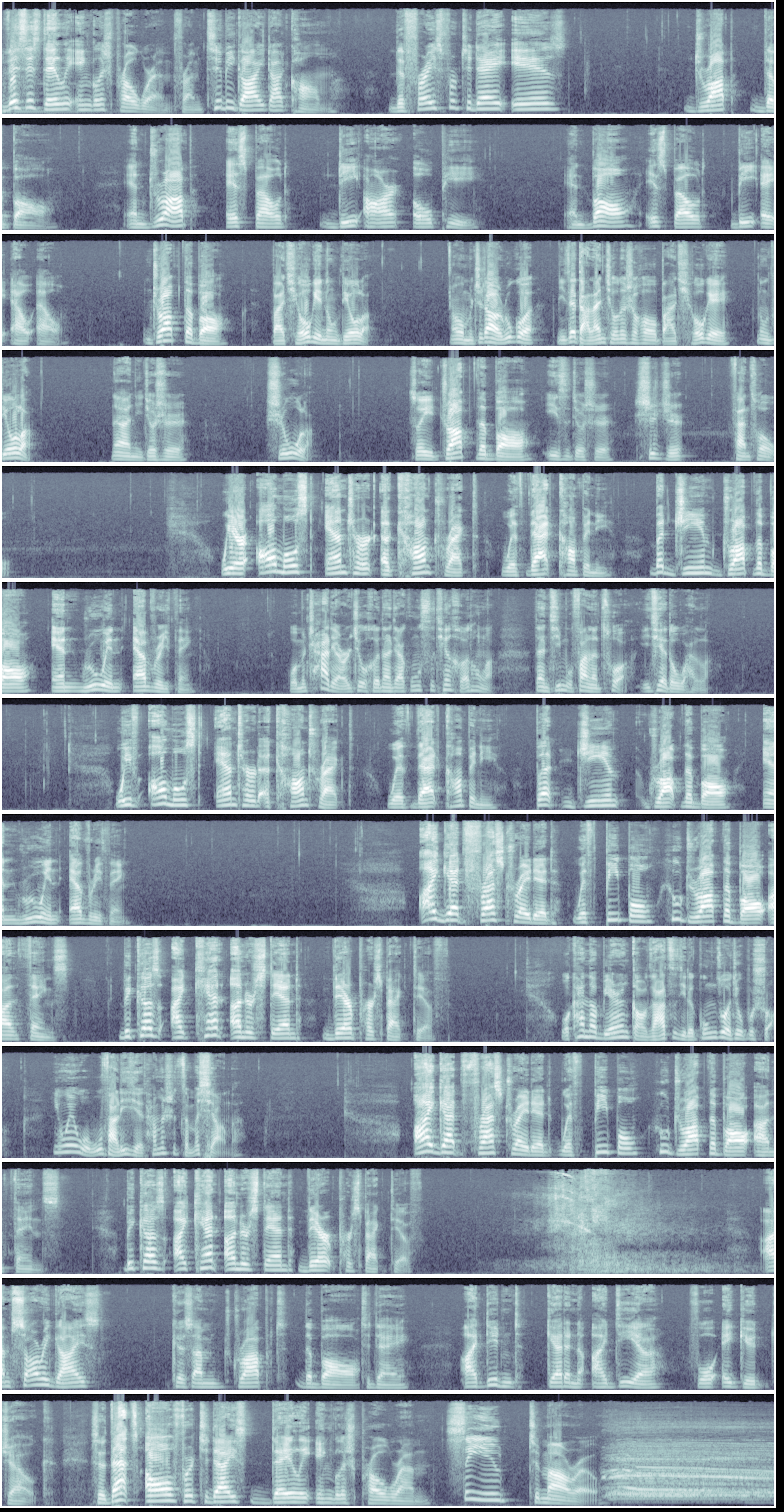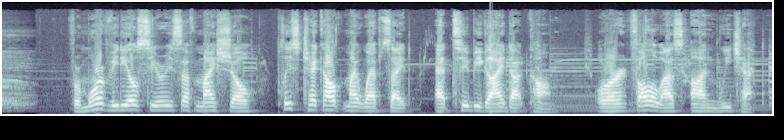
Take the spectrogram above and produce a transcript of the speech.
This is Daily English Program from tobeguide.com. The phrase for today is drop the ball. And drop is spelled D R O P. And ball is spelled B A L L. Drop the ball，把球给弄丢了。那我们知道，如果你在打篮球的时候把球给弄丢了，那你就是失误了。所以 drop the ball 意思就是 失职、犯错误。We are almost entered a contract with that company, but Jim dropped the ball and ruined everything. 我们差点就和那家公司签合同了，但吉姆犯了错，一切都完了。We've almost entered a contract with that company, but Jim dropped the ball and ruined everything. I get frustrated with people who drop the ball on things because I can't understand their perspective. 我看到别人搞砸自己的工作就不爽，因为我无法理解他们是怎么想的。I get frustrated with people who drop the ball on things because I can't understand their perspective. I'm sorry, guys because I'm dropped the ball today. I didn't get an idea for a good joke. So that's all for today's daily English program. See you tomorrow. For more video series of my show, please check out my website at tubeguy.com or follow us on WeChat.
